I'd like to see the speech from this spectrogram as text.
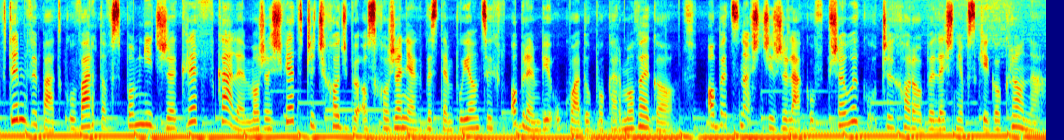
W tym wypadku warto wspomnieć, że krew w kale może świadczyć choćby o schorzeniach występujących w obrębie układu pokarmowego, obecności żylaków przełyku czy choroby leśniowskiego krona.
